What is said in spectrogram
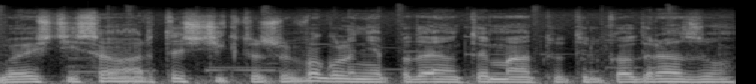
Bo jeśli są artyści, którzy w ogóle nie podają tematu, tylko od razu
